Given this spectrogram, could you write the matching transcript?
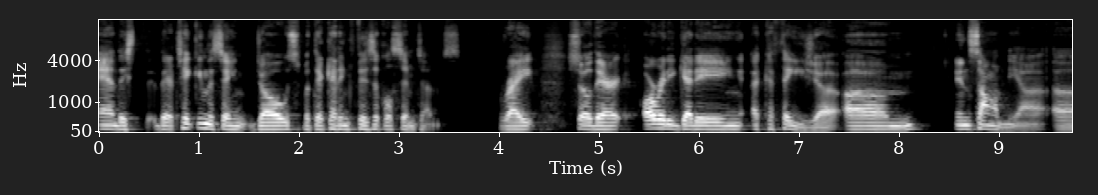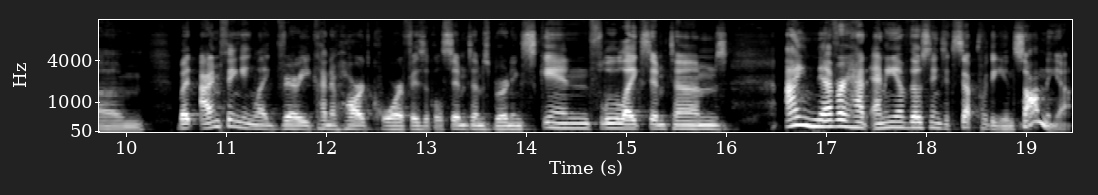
and they they're taking the same dose, but they're getting physical symptoms, right? So they're already getting akathisia, um, insomnia. Um, but I'm thinking like very kind of hardcore physical symptoms, burning skin, flu-like symptoms. I never had any of those things except for the insomnia.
